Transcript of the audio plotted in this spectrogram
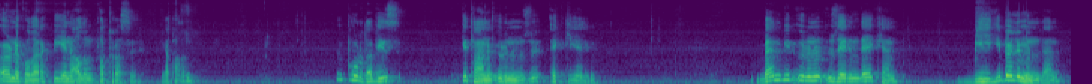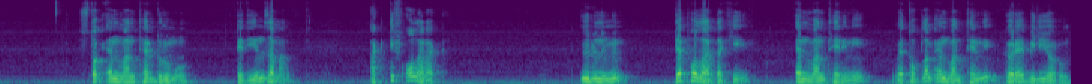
örnek olarak bir yeni alım faturası yapalım. Burada biz bir tane ürünümüzü ekleyelim. Ben bir ürünün üzerindeyken bilgi bölümünden stok envanter durumu dediğim zaman aktif olarak ürünümün depolardaki envanterini ve toplam envanterini görebiliyorum.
